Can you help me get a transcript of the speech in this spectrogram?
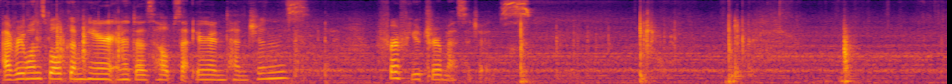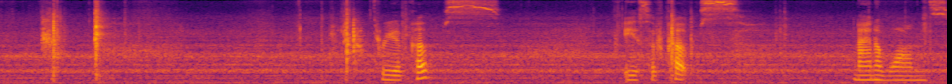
Everyone's welcome here, and it does help set your intentions for future messages. Three of Cups, Ace of Cups, Nine of Wands.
